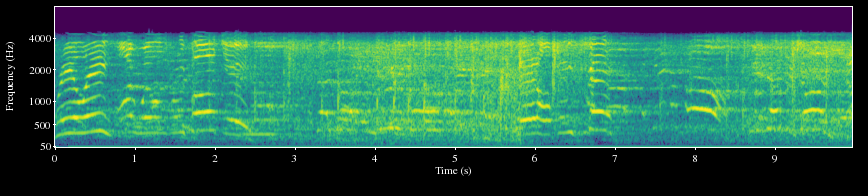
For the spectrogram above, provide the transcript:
Really? I will report you. Get off his dick. Especially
